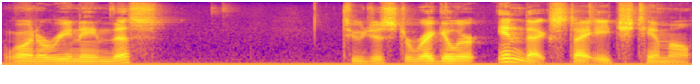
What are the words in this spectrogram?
I'm going to rename this to just a regular index.html.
